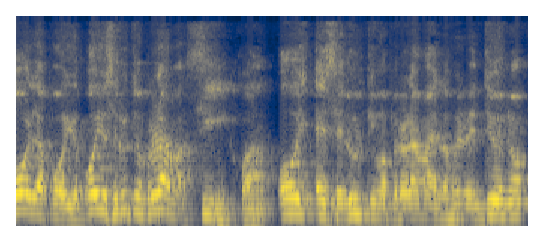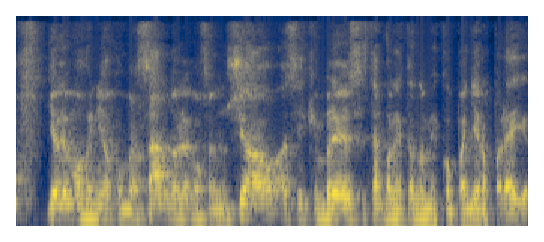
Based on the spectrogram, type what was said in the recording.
Hola, apoyo. ¿Hoy es el último programa? Sí, Juan. Hoy es el último programa del 2021. Ya lo hemos venido conversando, lo hemos anunciado, así que en breve se están conectando mis compañeros para ello.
